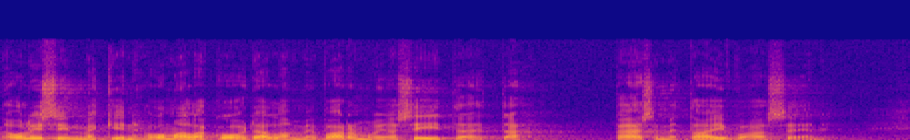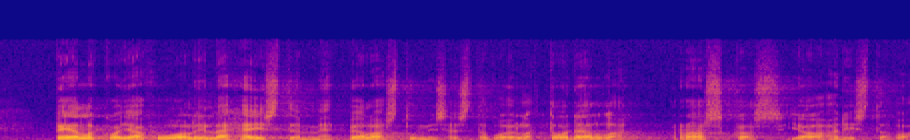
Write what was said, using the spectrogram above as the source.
olisimmekin omalla kohdallamme varmoja siitä, että pääsemme taivaaseen, pelko ja huoli läheistemme pelastumisesta voi olla todella raskas ja ahdistava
